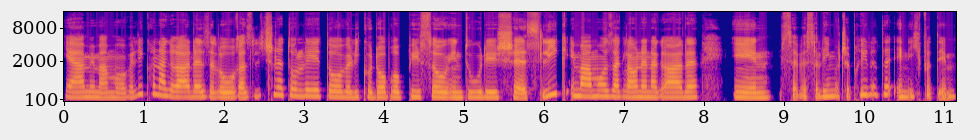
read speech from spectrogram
Ja, mi imamo veliko nagrade, zelo različne to leto, veliko dobropisov in tudi še slik imamo za glavne nagrade. In se veselimo, če pridete in jih potem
